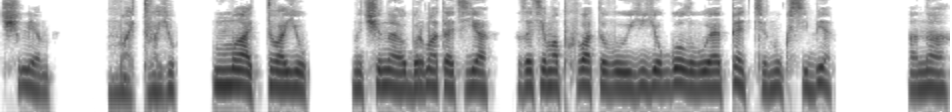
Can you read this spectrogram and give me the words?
член. Мать твою! Мать твою! Начинаю бормотать я, затем обхватываю ее голову и опять тяну к себе. Она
